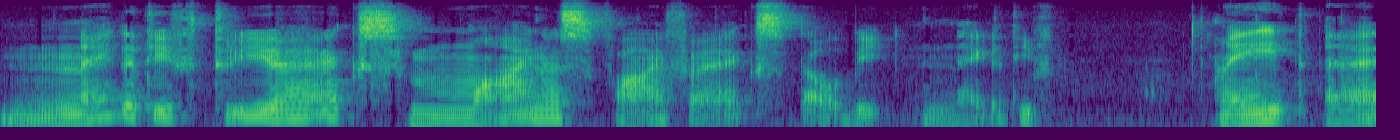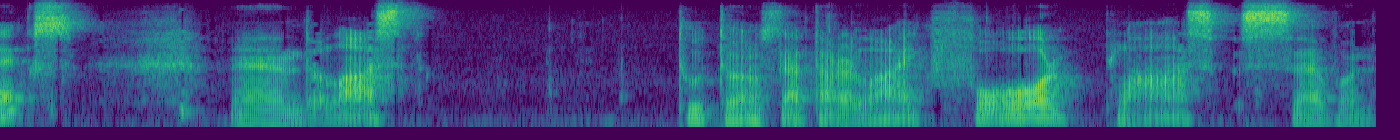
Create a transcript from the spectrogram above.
negative 3x minus 5x. That will be negative 8x. And the last two terms that are like 4 plus 7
